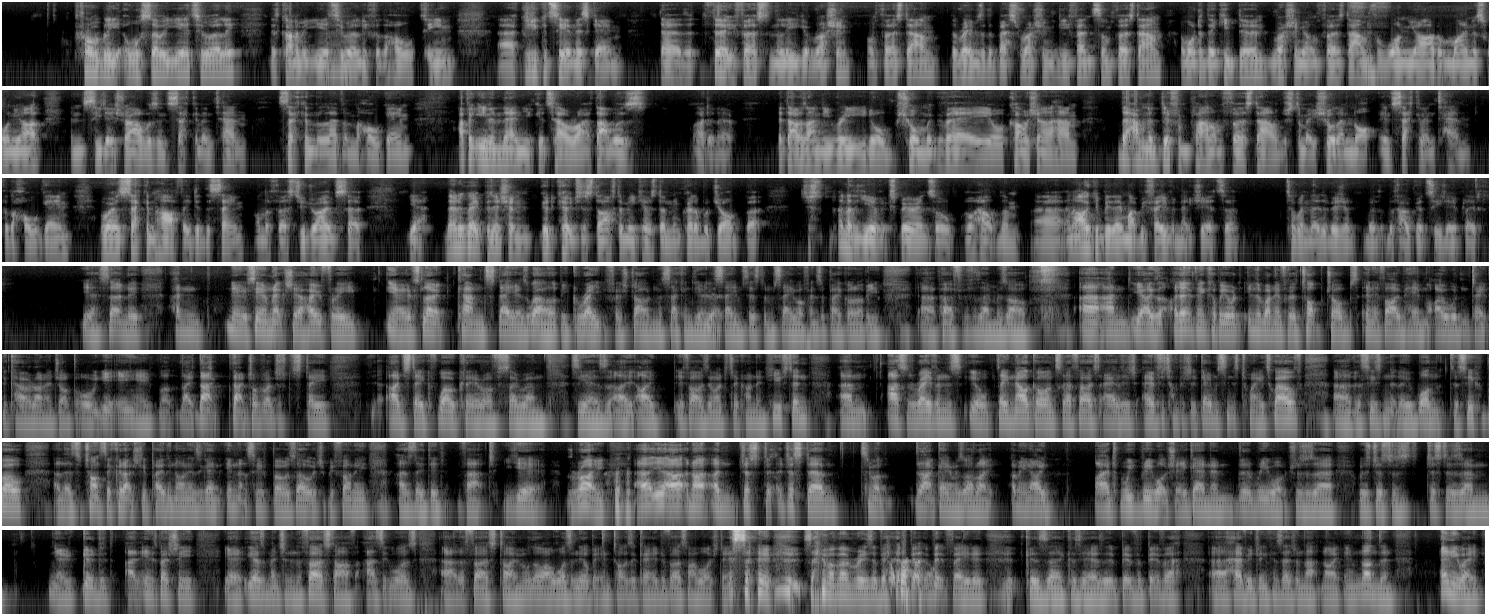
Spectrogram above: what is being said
probably also a year too early. It's kind of a year Mm. too early for the whole team because you could see in this game they're the 31st in the league at rushing on first down. The Ravens are the best rushing defense on first down. And what did they keep doing? Rushing it on first down for one yard or minus one yard. And CJ Stroud was in second and 10, second 11 the whole game. I think even then you could tell, right, if that was, I don't know, if that was Andy Reid or Sean McVay or Kyle Shanahan, they're having a different plan on first down just to make sure they're not in second and 10 for the whole game. Whereas second half, they did the same on the first two drives. So, yeah, they're in a great position. Good coaching staff. DeMeco's done an incredible job, but just another year of experience will, will help them. Uh, and arguably, they might be favoured next year to to win their division with, with how good CJ played. Yeah, certainly. And you know, see him next year. Hopefully, you know, if Slowik can stay as well, that'd be great for Stroud in the second year Yeah. the same system, same offensive play call. That'd be uh, perfect for them as well. Uh, and yeah, I- I don't think he'll be in the running for the top jobs. And if I'm him, I wouldn't take the Carolina job or you, you know, like that that job. I'd just stay. I'd stay well clear of. So um, so yeah, I, I if I was him, I'd take on in Houston. Um, as for the Ravens, you know, they now go on to their first AFC, AFC Championship game since 2012, uh, the season that they won the Super Bowl. Uh, there's a chance they could actually play the Niners again in that Super Bowl as well, which would be funny, as they did that year. Right? uh, yeah, and I and just just um that game as well. Like, I mean, I I had we rewatch it again, and the rewatch was uh, was just as just as um you know good, uh, especially yeah, as mentioned in the first half as it was uh, the first time. Although I was a little bit intoxicated the first time I watched it, so so my memory's a bit a bit, a bit faded because because yeah, it was a bit of a bit of a uh, heavy drinking session that night in London. Anyway,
